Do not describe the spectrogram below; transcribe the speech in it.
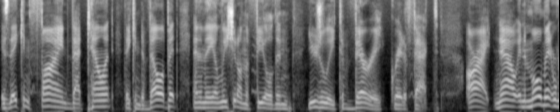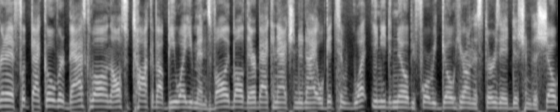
is they can find that talent, they can develop it, and then they unleash it on the field, and usually to very great effect. All right, now in a moment, we're going to flip back over to basketball and also talk about BYU men's volleyball. They're back in action tonight. We'll get to what you need to know before we go here on this Thursday edition of the show.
